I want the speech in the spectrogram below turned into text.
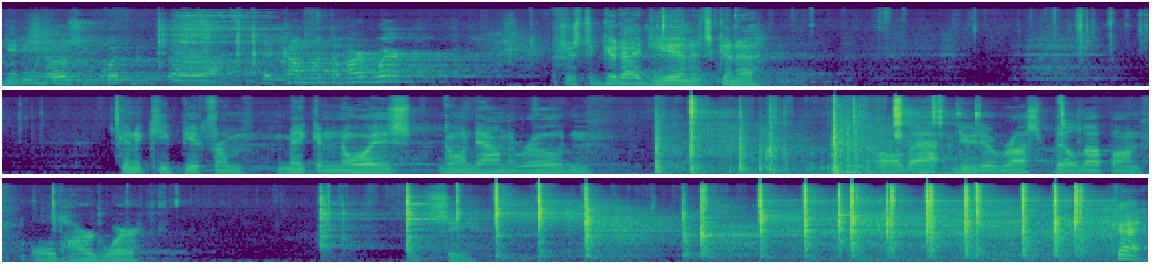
getting those equipped uh, that come with the hardware. Just a good idea and it's gonna it's gonna keep you from making noise going down the road and all that due to rust buildup on old hardware. Let's see. Okay.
